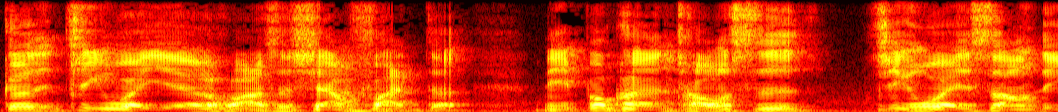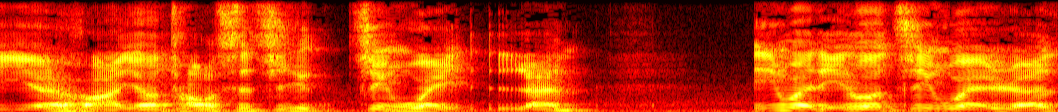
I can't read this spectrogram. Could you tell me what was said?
跟敬畏耶和华是相反的。你不可能同时敬畏上帝耶和华，又同时敬敬畏人，因为你若敬畏人，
